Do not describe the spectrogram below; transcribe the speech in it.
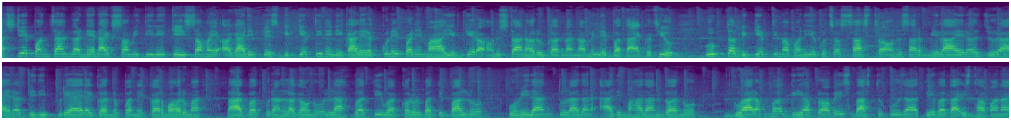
राष्ट्रिय पञ्चाङ्ग निर्णायक समितिले केही समय अगाडि प्रेस विज्ञप्ति नै निकालेर कुनै पनि महायज्ञ र अनुष्ठानहरू गर्न नमिल्ने बताएको थियो। उक्त विज्ञप्तिमा भनिएको छ शास्त्र अनुसार मिलाएर जुराएर विधि पुर्याएर गर्नुपर्ने कर्महरूमा भागवत पुराण लगाउनु लाखबत्ती वा करोडबत्ती बाल्नु भूमिदान तुलादान आदि महादान गर्नु गुहारम्भ गृह प्रवेश वास्तु पूजा देवता स्थापना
